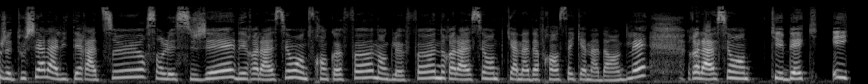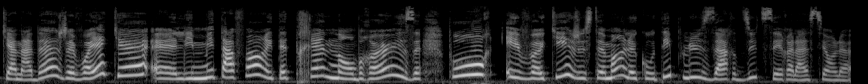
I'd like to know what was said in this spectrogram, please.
je touchais à la littérature sur le sujet des relations entre francophones, anglophones, relations entre Canada français, Canada anglais, relations entre Québec et Canada, je voyais que euh, les métaphores étaient très nombreuses pour évoquer justement le côté plus ardu de ces relations-là.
